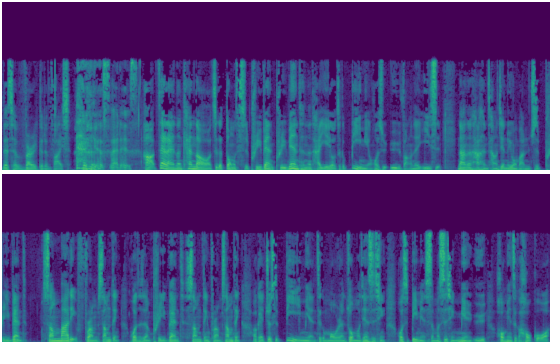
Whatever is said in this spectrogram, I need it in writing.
That's a very good advice。 yes, that is. 好，再来呢，看到、哦、这个动词 prevent，prevent 呢，它也有这个避免或是预防的意思。那呢，它很常见的用法呢，就是 prevent。 Somebody from something，或者是 prevent something from something。OK，就是避免这个某人做某件事情，或是避免什么事情免于后面这个后果。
